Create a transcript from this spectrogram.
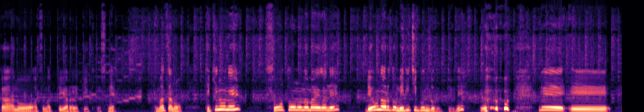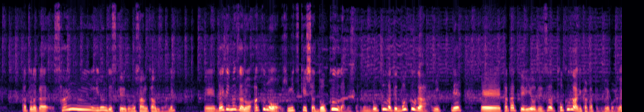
があの集まってやられていてですね。まずあの敵のね相当の名前がねレオナルド・メディチ・ブンドルっていうね。で、えー、あとなんか3人いるんですけれども山間部がね。えー、大体まずあの悪の秘密結社毒ガですからね。毒ガって毒ガにね、えー、かかっているようで実は徳川にかかってるんですねこれね、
